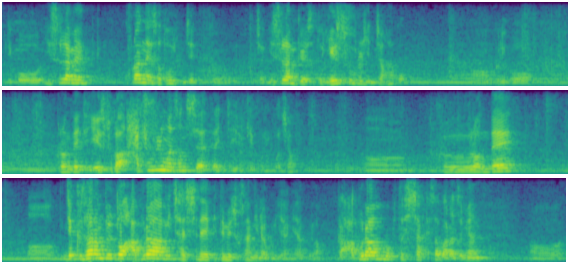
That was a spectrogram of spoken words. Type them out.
그리고 이슬람의 쿠란에서도 이제 그 이슬람교에서도 예수를 인정하고 어 그리고 그런데 이제 예수가 아주 훌륭한 선지자였다 이제 이렇게 보는 거죠. 어 그런데 어 이제 그 사람들도 아브라함이 자신의 믿음의 조상이라고 이야기하고요. 그러니까 아브라함으로부터 시작해서 말하자면 어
